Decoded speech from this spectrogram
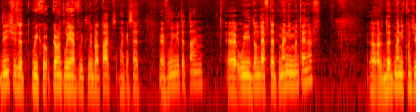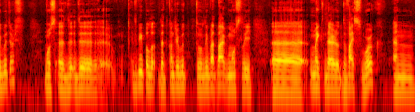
the issues that we currently have with libratbag like i said we have limited time. Uh, we don't have that many maintainers uh, that many contributors. Most uh, the, the, the people that contribute to libratbag mostly uh, make their device work and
